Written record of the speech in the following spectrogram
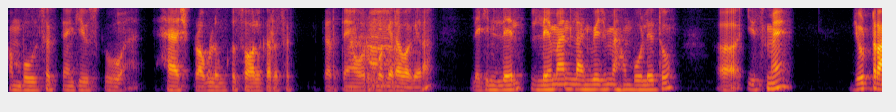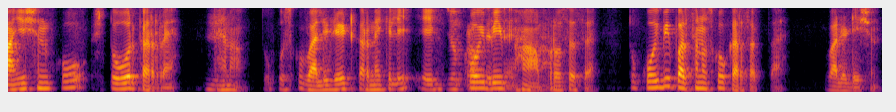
हम बोल सकते हैं कि उसको हैश प्रॉब्लम को सॉल्व कर सक करते हैं और हाँ। वगैरह वगैरह लेकिन ले लेमैन लैंग्वेज में हम बोले तो इसमें जो ट्रांजिशन को स्टोर कर रहे हैं है हम्म। ना तो उसको वैलिडेट करने के लिए एक जो कोई भी हाँ, हाँ प्रोसेस है तो कोई भी पर्सन उसको कर सकता है वैलिडेशन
